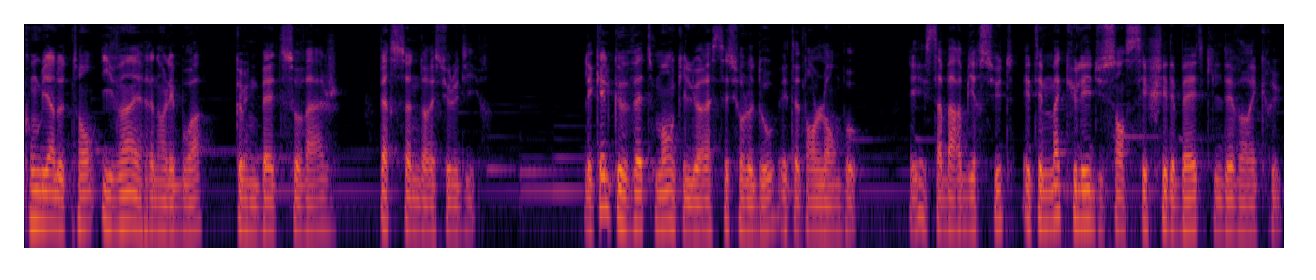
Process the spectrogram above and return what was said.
Combien de temps Yvain errait dans les bois, comme une bête sauvage, personne n'aurait su le dire. Les quelques vêtements qui lui restaient sur le dos étaient en lambeaux, et sa barbe hirsute était maculée du sang séché des bêtes qu'il dévorait crues.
